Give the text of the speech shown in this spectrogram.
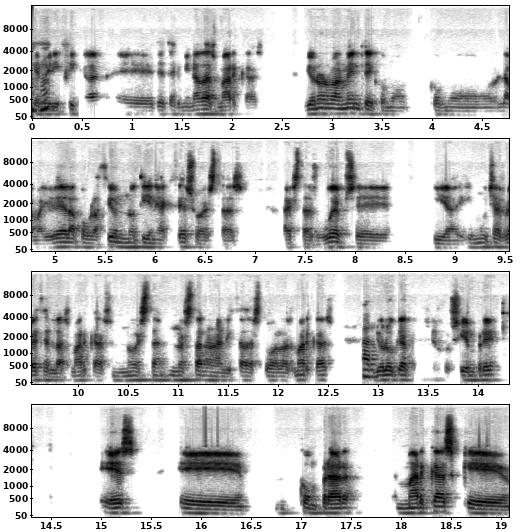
que verifican eh, determinadas marcas. Yo normalmente, como, como la mayoría de la población no tiene acceso a estas, a estas webs y, muchas veces las marcas no están, no están analizadas todas las marcas, yo lo que aconsejo siempre es eh, comprar marcas que,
